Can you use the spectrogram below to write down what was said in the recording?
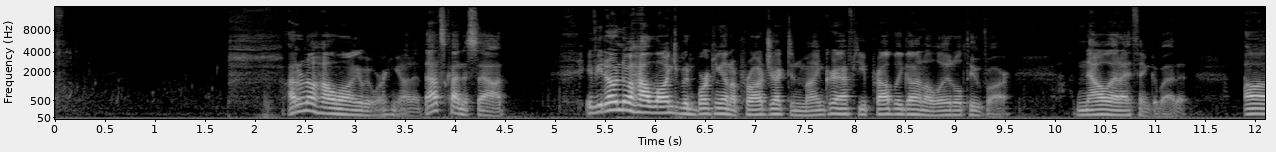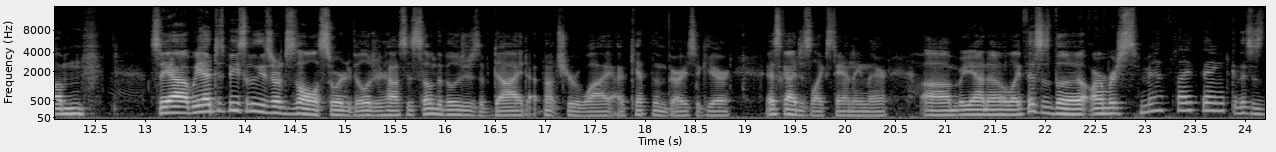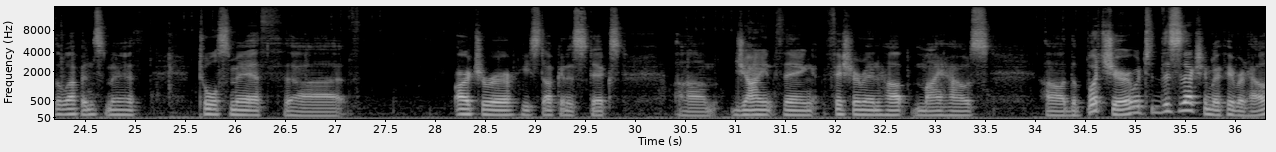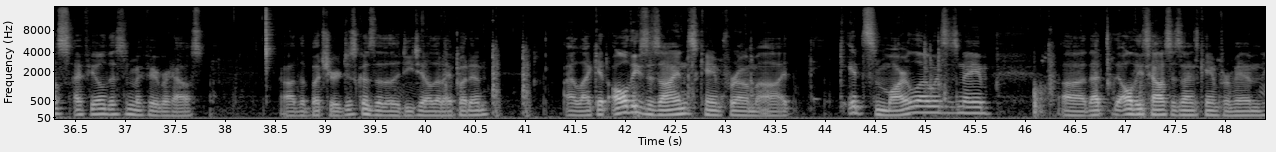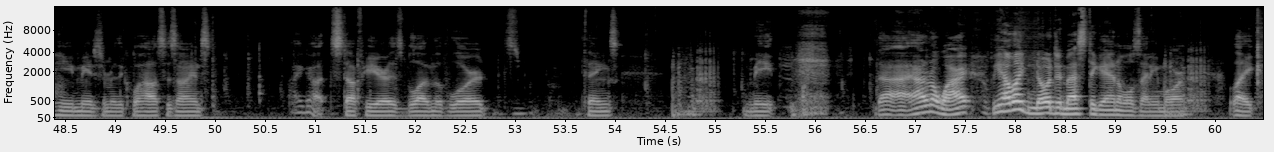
I don't know how long I've been working on it. That's kind of sad. If you don't know how long you've been working on a project in Minecraft, you've probably gone a little too far. Now that I think about it. Um, so yeah, we had just basically these are just all assorted villager houses. Some of the villagers have died. I'm not sure why. I've kept them very secure. This guy just likes standing there. Um, but yeah, no, like this is the armor smith, I think. This is the weapon weaponsmith, toolsmith, uh, archerer. He's stuck in his sticks. Um, giant thing, fisherman hut, my house. Uh, the butcher, which this is actually my favorite house. I feel this is my favorite house. Uh, the butcher, just because of the detail that I put in. I like it. All these designs came from, uh, I think it's Marlowe is his name. Uh, that all these house designs came from him. He made some really cool house designs. I got stuff here. There's blood on the floor, things, meat. I don't know why we have like no domestic animals anymore. Like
